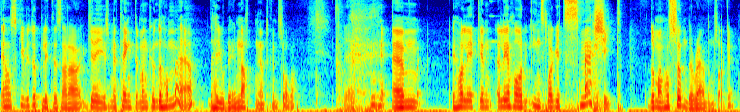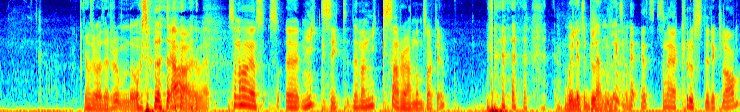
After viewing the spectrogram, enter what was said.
jag har skrivit upp lite sådana grejer som jag tänkte man kunde ha med. Det här gjorde jag i natt när jag inte kunde sova. Ja. Ehm, jag har leken, eller jag har inslaget Smash It. Då man har sönder random saker. Jag ska vara ett rum då också. Ja, sen har jag s- eh, Mix It, där man mixar random saker. Will it blend liksom. Sen har jag Krusty-reklam.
